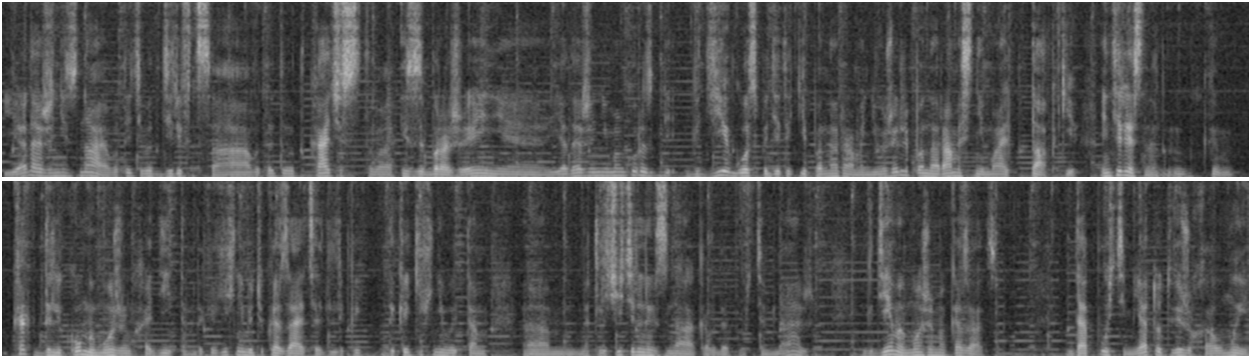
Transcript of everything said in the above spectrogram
Я даже не знаю, вот эти вот деревца, вот это вот качество изображения, я даже не могу разглядеть. Где, господи, такие панорамы? Неужели панорама снимает тапки? Интересно, как далеко мы можем ходить там, до каких-нибудь указателей, до каких-нибудь там эм, отличительных знаков, допустим, да? Где мы можем оказаться? Допустим, я тут вижу холмы.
